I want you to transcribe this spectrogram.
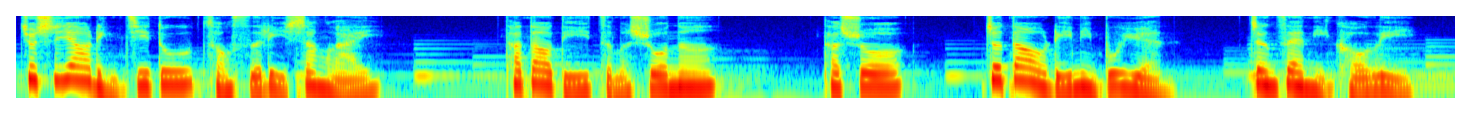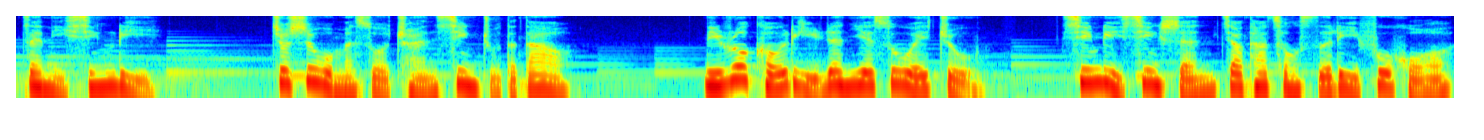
就是要领基督从死里上来。他到底怎么说呢？他说：“这道离你不远，正在你口里，在你心里，就是我们所传信主的道。你若口里认耶稣为主，心里信神叫他从死里复活，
